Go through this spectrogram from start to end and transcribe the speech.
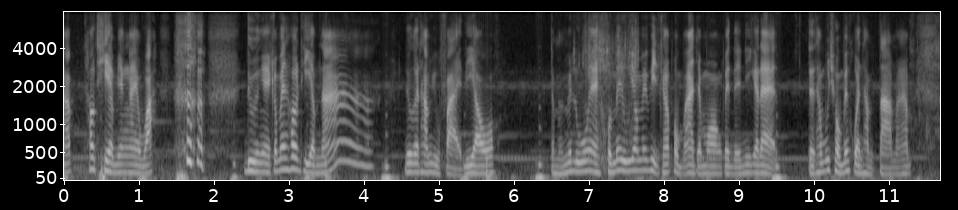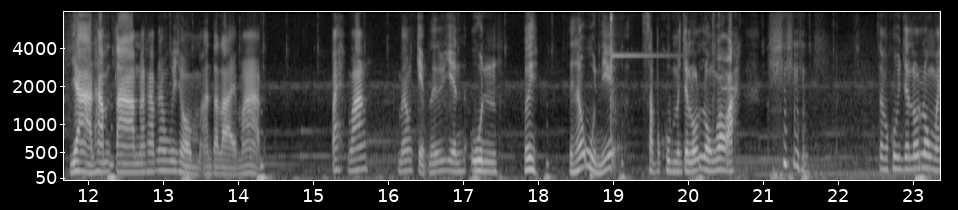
ครับ เท่าเทียมยังไงวะ ดูยังไงก็ไม่เท่าเทียมนะ ดูกระทำอยู่ฝ่ายเดียว แต่มันไม่รู้ไง คนไม่รู้ย่อมไม่ผิดครับ ผมอาจจะมองเป็นในนี้ก็ได้ แต่ท่านผู้ชมไม่ควรทำตามนะครับ อย่าทำตามนะครับท่านผู้ชมอันตรายมาก ไปวางไม่ต้องเก็บในตู้เย็นอุ่น เฮ้ย แต่ถ้าอุ่นนี้สรรพคุณมันจะลดลงวะวะสรรพคุณจะลดลงไหม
